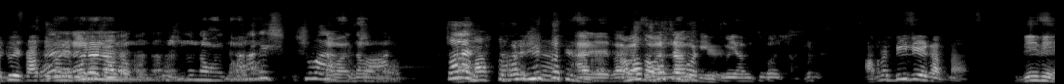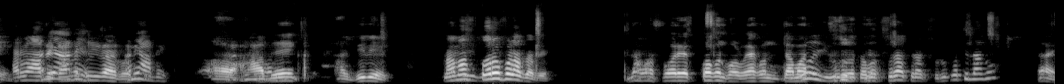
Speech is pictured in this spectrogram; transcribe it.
একটু এই চার দোকানে না না না না না, না, নামাজ। চলেন আরে বাবা তোমার নাম কি। আমি তোমার বিবেক আপনার। বিবেক। আর আবেগ আমরা দুই ভাই বোন। আবেগ। আর বিবেক। নামাজ পরেও পড়া যাবে। নামাজ পরে কখন পড়ব? এখন জামাত শুরু করতে লাগো। তাই?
